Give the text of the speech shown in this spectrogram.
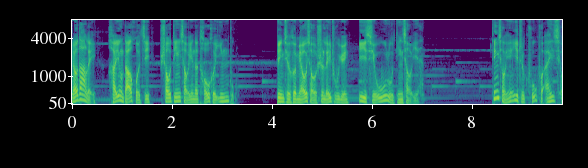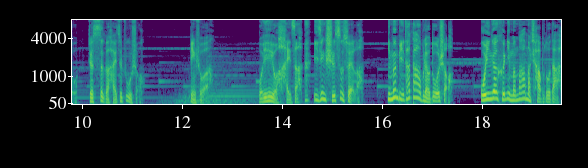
苗大磊。还用打火机烧丁小燕的头和阴部，并且和苗小石、雷竹云一起侮辱丁小燕。丁小燕一直苦苦哀求这四个孩子住手，并说：“啊，我也有孩子，已经十四岁了，你们比他大不了多少，我应该和你们妈妈差不多大，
